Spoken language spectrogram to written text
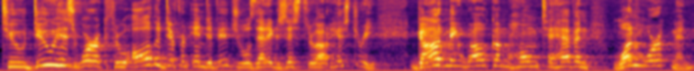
to do his work through all the different individuals that exist throughout history. God may welcome home to heaven one workman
